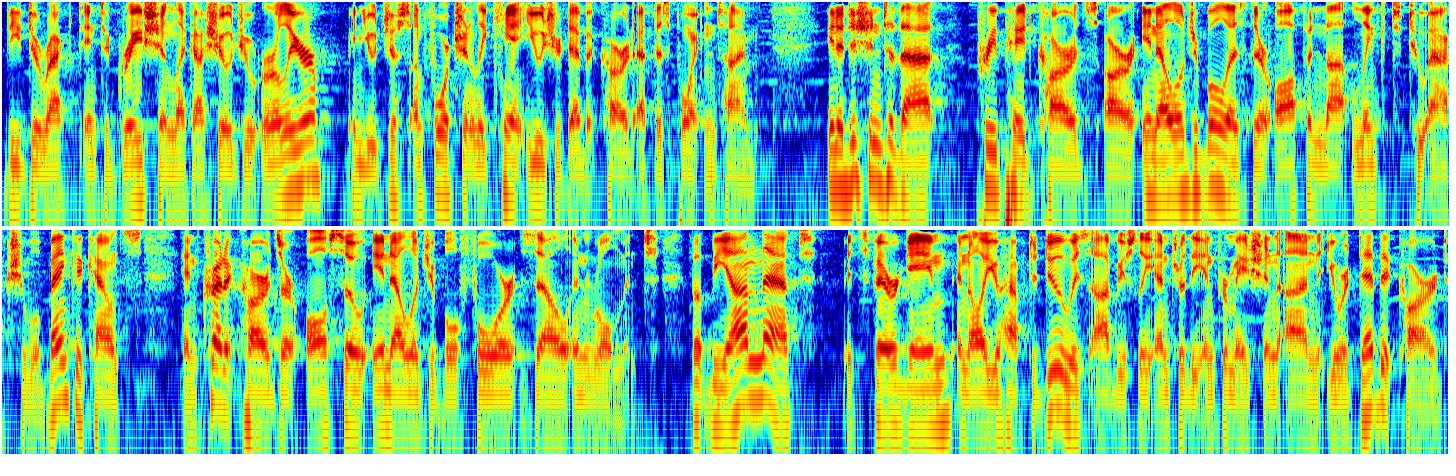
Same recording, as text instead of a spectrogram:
the direct integration like I showed you earlier, and you just unfortunately can't use your debit card at this point in time. In addition to that, prepaid cards are ineligible as they're often not linked to actual bank accounts, and credit cards are also ineligible for Zelle enrollment. But beyond that, it's fair game, and all you have to do is obviously enter the information on your debit card,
